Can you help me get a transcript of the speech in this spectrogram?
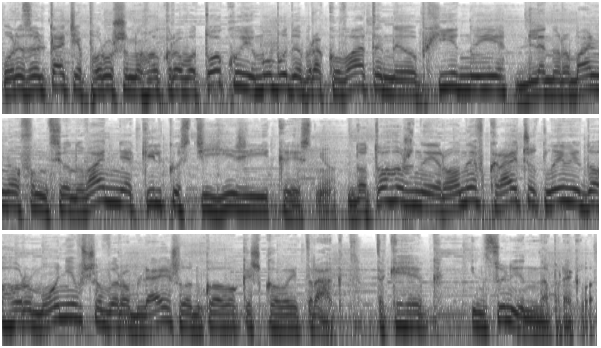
У результаті порушеного кровотоку йому буде бракувати необхідної для нормального функціонування кількості їжі і кисню. До того ж, нейрони вкрай чутливі до гормонів, що виробляє шлунково-кишковий тракт, таких як інсулін, наприклад.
